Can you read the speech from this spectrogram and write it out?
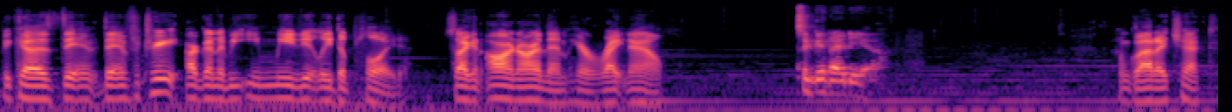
because the the infantry are gonna be immediately deployed. So I can R and R them here right now. That's a good idea. I'm glad I checked.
